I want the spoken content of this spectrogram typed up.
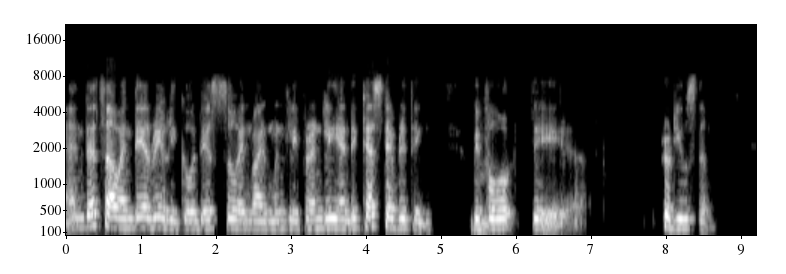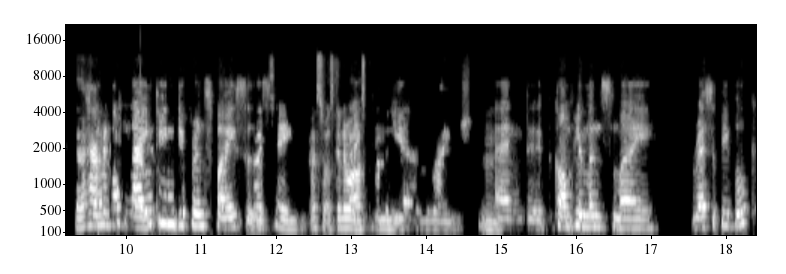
and that's how and they're really good they're so environmentally friendly and they test everything hmm. before mm. they uh, produce them so how so many 19 um, different spices 19 that's what i was going to ask how many yeah. in the range mm. and it complements my recipe book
